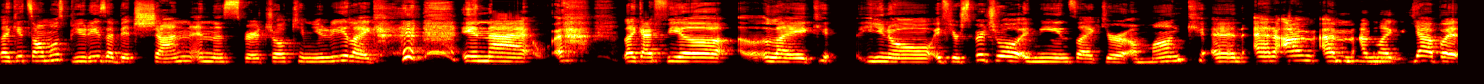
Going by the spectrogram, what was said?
like it's almost beauty is a bit shunned in the spiritual community like in that like i feel like you know if you're spiritual it means like you're a monk and and i'm i'm i'm mm-hmm. like yeah but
